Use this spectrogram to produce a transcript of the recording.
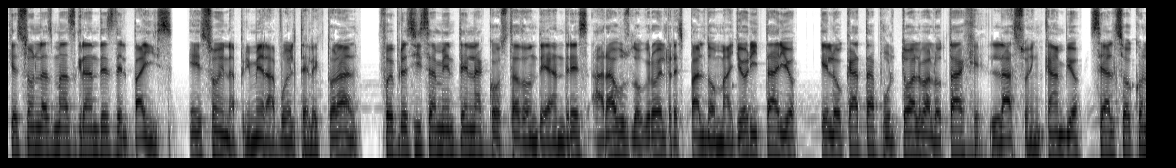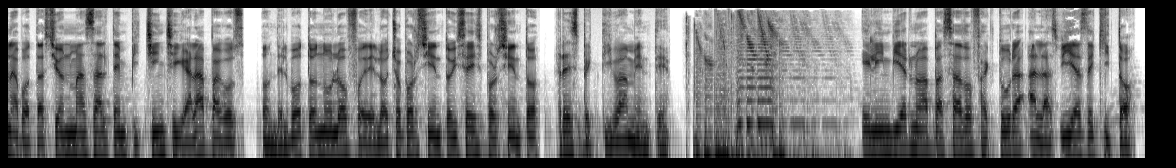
que son las más grandes del país, eso en la primera vuelta electoral. Fue precisamente en la costa donde Andrés Arauz logró el respaldo mayoritario que lo catapultó al balotaje. Lazo, en cambio, se alzó con la votación más alta en Pichinchi y Galápagos, donde el voto nulo fue del 8% y 6% respectivamente. El invierno ha pasado factura a las vías de Quito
